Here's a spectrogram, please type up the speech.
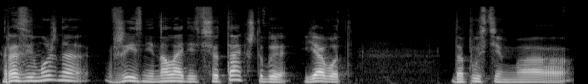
Разве можно в жизни наладить все так, чтобы я вот, допустим, а,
